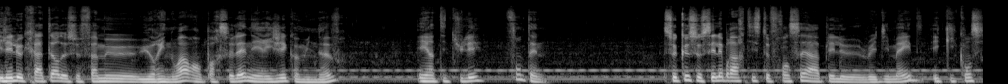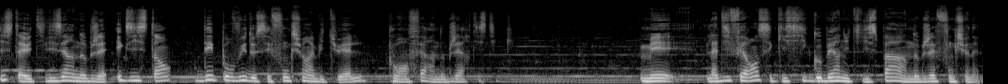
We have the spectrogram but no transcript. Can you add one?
Il est le créateur de ce fameux urinoir en porcelaine érigé comme une œuvre et intitulé Fontaine. Ce que ce célèbre artiste français a appelé le ready-made et qui consiste à utiliser un objet existant dépourvu de ses fonctions habituelles pour en faire un objet artistique. Mais la différence est qu'ici, Gobert n'utilise pas un objet fonctionnel.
